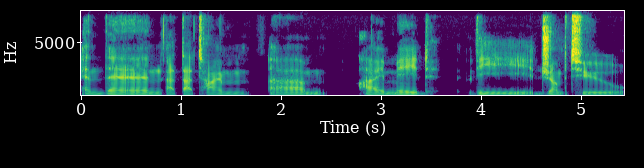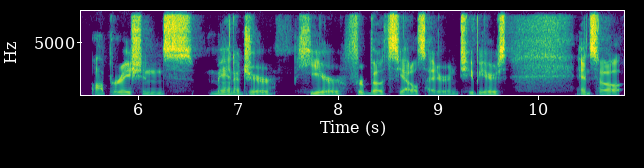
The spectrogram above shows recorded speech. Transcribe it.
and then at that time um, I made the jump to operations manager here for both Seattle Cider and Two Beers, and so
